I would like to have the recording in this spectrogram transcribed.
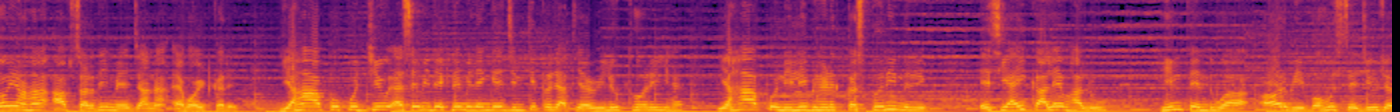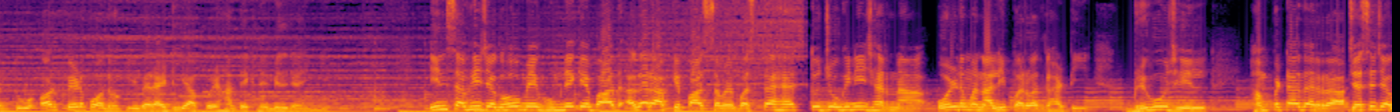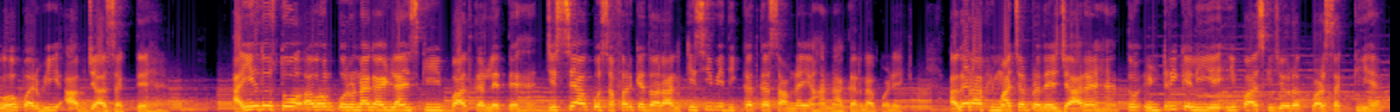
तो यहाँ आप सर्दी में जाना अवॉइड करें। यहाँ आपको कुछ जीव ऐसे भी देखने मिलेंगे जिनकी प्रजातियाँ विलुप्त हो रही है। यहाँ आपको नीली भेड़, कस्तूरी मृग, एशियाई काले भालू, हिम तेंदुआ और भी बहुत से जीव जंतु और पेड़ पौधों की वैरायटी आपको यहाँ देखने मिल जाएँगी। इन सभी जगहों में घूमने के बाद अगर आपके पास समय बचता है तो जोगिनी झरना, ओल्ड मनाली पर्वत घाटी, भृगु झील, हम्पटा दर्रा जैसे जगहों पर भी आप जा सकते हैं। आइए दोस्तों, अब हम कोरोना गाइडलाइंस की बात कर लेते हैं, जिससे आपको सफ़र के दौरान किसी भी दिक्कत का सामना यहाँ ना करना पड़े। अगर आप हिमाचल प्रदेश जा रहे हैं तो एंट्री के लिए ई पास की ज़रूरत पड़ सकती है।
